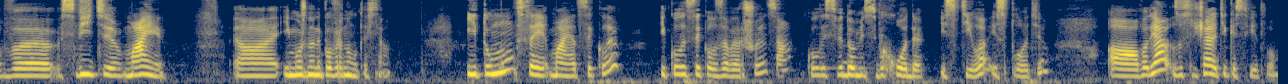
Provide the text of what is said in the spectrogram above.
в світі має, е, і можна не повернутися. І тому все має цикли. І коли цикл завершується, коли свідомість виходить із тіла, із плоті, я зустрічаю тільки світло.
